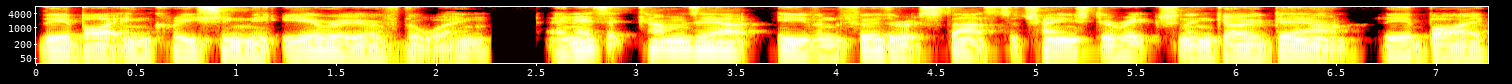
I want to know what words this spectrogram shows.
thereby increasing the area of the wing. And as it comes out even further, it starts to change direction and go down, thereby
